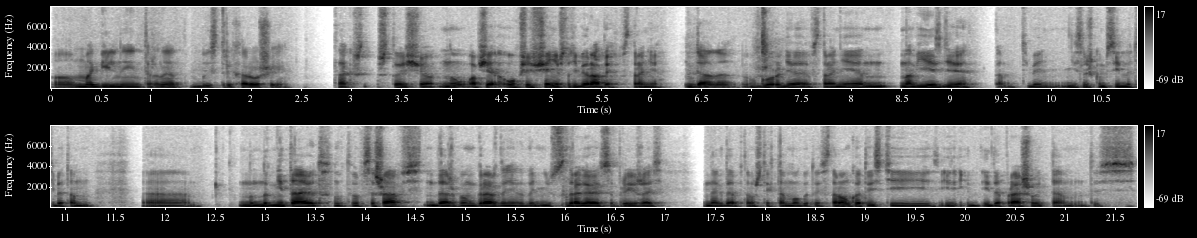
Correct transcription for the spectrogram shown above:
А, мобильный интернет, быстрый, хороший. Так, что еще? Ну, вообще, общее ощущение, что тебе рады в стране. Да, да. В городе, в стране, на въезде, там, тебя не слишком сильно тебя там э, нагнетают. Вот в США даже, по-моему, граждане не содрогаются приезжать иногда, потому что их там могут и в сторонку отвести, и, и, и допрашивать там. То есть,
